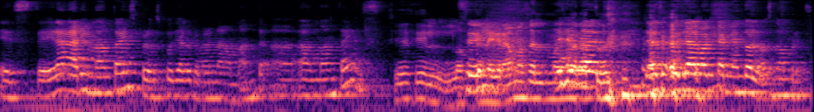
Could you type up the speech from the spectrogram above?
Este, era Ari Mountains, pero después ya lo cambiaron a, a, Mountains. Sí, es que los telegramas son más baratos. después ya van cambiando los nombres.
